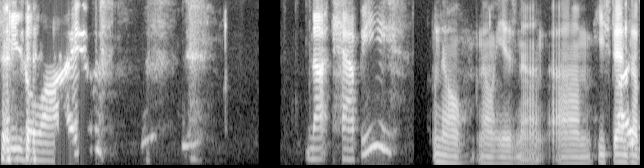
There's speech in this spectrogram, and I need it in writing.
he's alive. Not happy. No, no, he is not. Um, he stands Uh, up,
